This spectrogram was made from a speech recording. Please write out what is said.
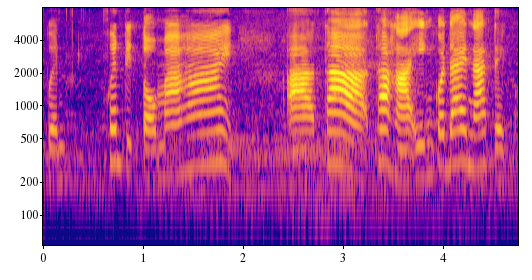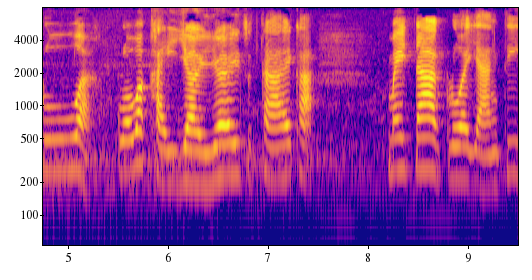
เพื่อนเพื่อนติดต่อมาให้อ่าถ้าถ้าหาเองก็ได้นะ แต่กลัว กลัวว่าไข่ใหญ่ๆสุดท้ายค่ะ ไม่น่ากลัวอย่างที่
